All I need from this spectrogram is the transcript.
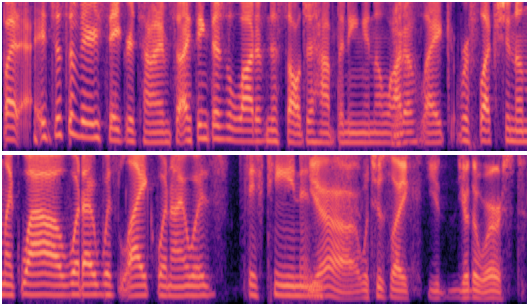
but it's just a very sacred time. So I think there's a lot of nostalgia happening and a lot of like reflection on like, wow, what I was like when I was 15 and yeah, which is like you, you're the worst.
